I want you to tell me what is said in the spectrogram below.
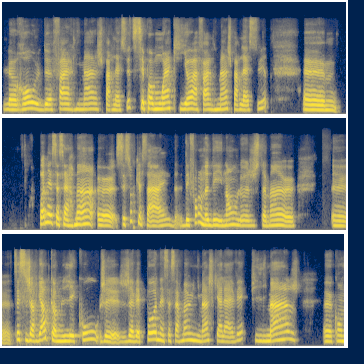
le rôle de faire l'image par la suite. Ce n'est pas moi qui a à faire l'image par la suite. Euh, pas nécessairement. Euh, c'est sûr que ça aide. Des fois, on a des noms, là, justement. Euh, si je regarde comme l'écho, je n'avais pas nécessairement une image qui allait avec. Puis l'image qu'on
